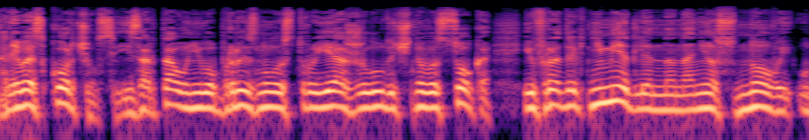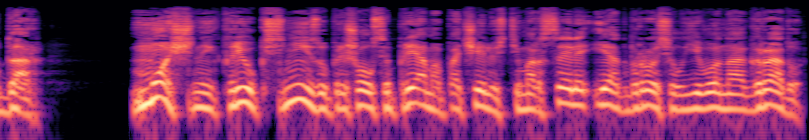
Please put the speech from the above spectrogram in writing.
Оливе скорчился, изо рта у него брызнула струя желудочного сока, и Фредерик немедленно нанес новый удар. Мощный крюк снизу пришелся прямо по челюсти Марселя и отбросил его на ограду,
